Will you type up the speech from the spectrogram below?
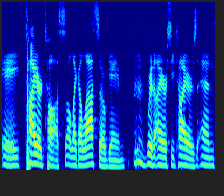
a tire toss, uh, like a lasso game with IRC tires. And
